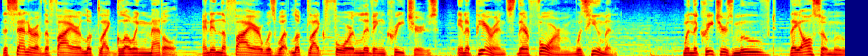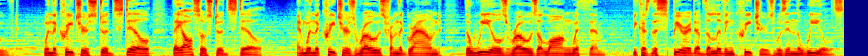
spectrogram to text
The center of the fire looked like glowing metal, and in the fire was what looked like four living creatures. In appearance, their form was human. When the creatures moved, they also moved. When the creatures stood still, they also stood still. And when the creatures rose from the ground, the wheels rose along with them, because the spirit of the living creatures was in the wheels.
